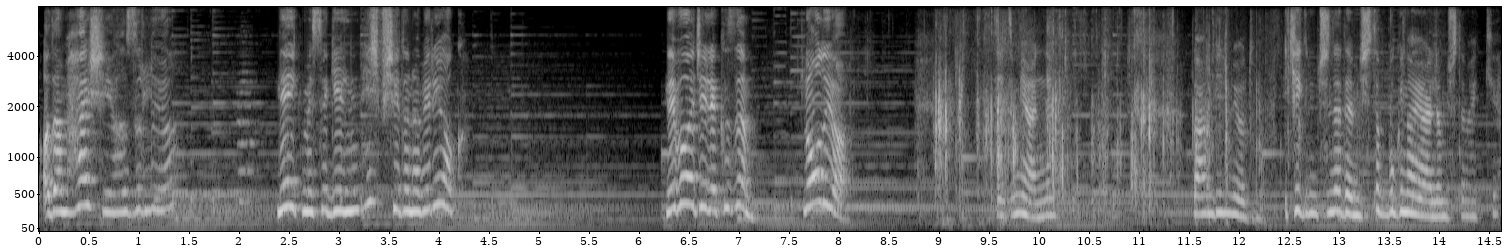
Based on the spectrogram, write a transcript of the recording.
Adam her şeyi hazırlıyor. Ne hikmetse gelinin hiçbir şeyden haberi yok. Ne bu acele kızım? Ne oluyor? Dedim ya anne. Ben bilmiyordum. İki gün içinde demişti, bugün ayarlamış demek ki.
